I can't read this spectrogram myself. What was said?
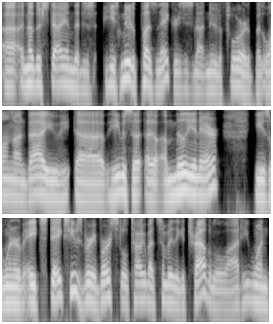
Uh, another stallion that is he's new to Pleasant Acres. He's not new to Florida, but long on value. Uh, he was a, a, millionaire. He's a winner of eight stakes. He was very versatile. Talk about somebody that could travel a lot. He won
